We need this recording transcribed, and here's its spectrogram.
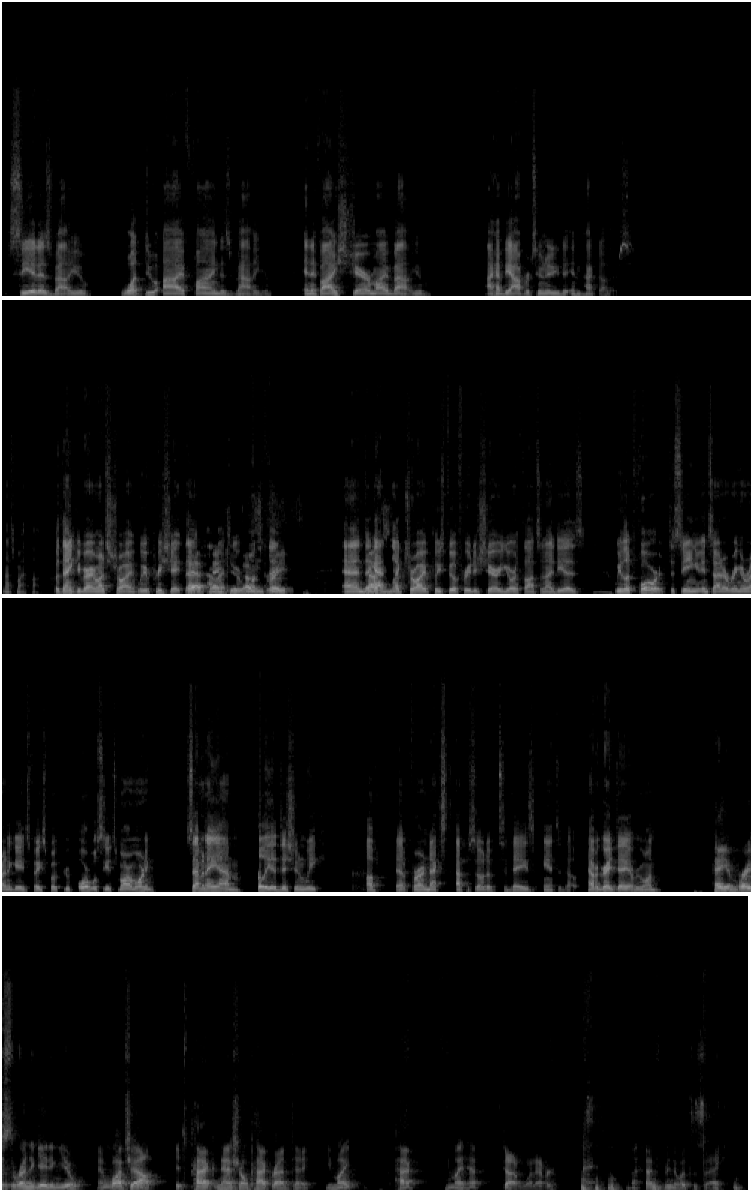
see it as value? What do I find as value? And if I share my value, I have the opportunity to impact others. That's my thought. But thank you very much, Troy. We appreciate that. Yeah, thank you. That was great. Thing. And yes. again, like Troy, please feel free to share your thoughts and ideas. We look forward to seeing you inside our Ring of Renegades Facebook group, or we'll see you tomorrow morning, 7 a.m. early edition week of uh, for our next episode of today's antidote. Have a great day, everyone. Hey, embrace the renegading you, and watch out. It's Pack National Pack Rat Day. You might pack. You might have. Uh, whatever. I don't even know what to say.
